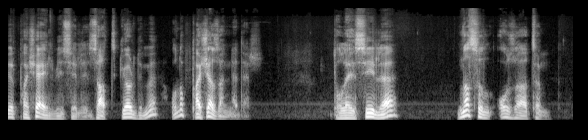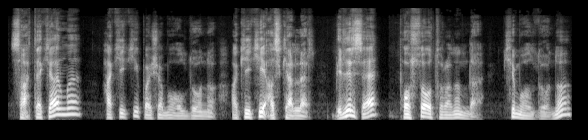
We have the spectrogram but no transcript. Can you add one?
bir paşa elbiseli zat gördü mü onu paşa zanneder. Dolayısıyla nasıl o zatın sahtekar mı, hakiki paşa mı olduğunu hakiki askerler bilirse posta oturanın da kim olduğunu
